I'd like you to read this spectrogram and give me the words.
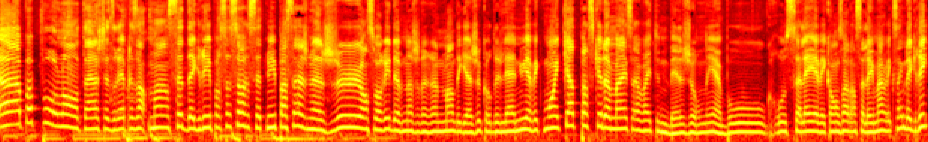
Euh, pas pour longtemps, je te dirais présentement 7 degrés pour ce soir et cette nuit. Passage neigeux en soirée devenant généralement dégagé au cours de la nuit avec moins 4 parce que demain, ça va être une belle journée, un beau gros soleil avec 11 heures d'ensoleillement avec 5 degrés.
